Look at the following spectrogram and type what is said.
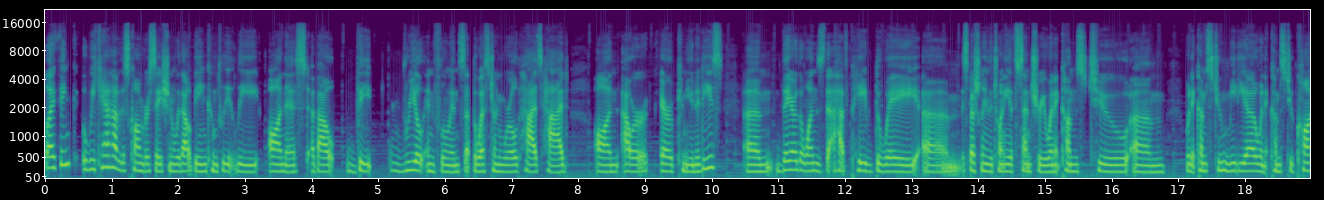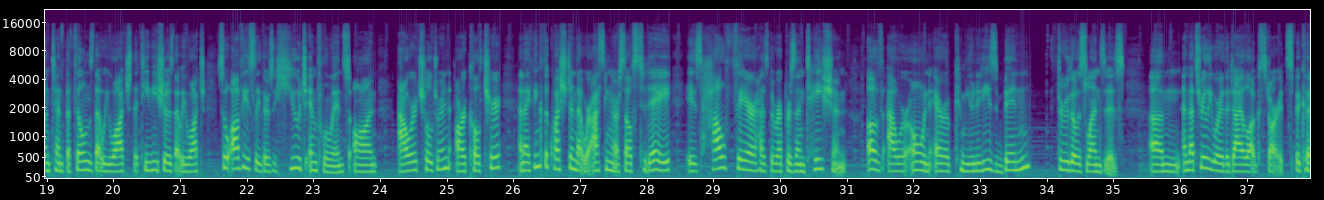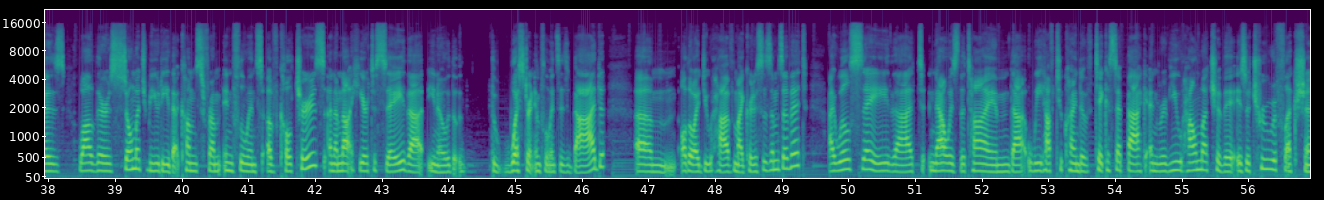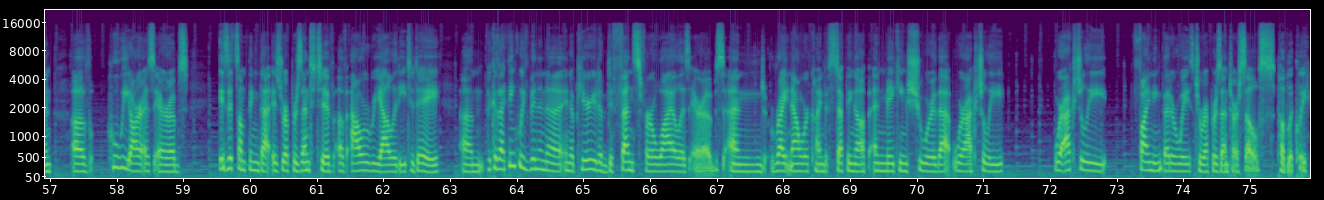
Well, I think we can't have this conversation without being completely honest about the real influence that the Western world has had on our Arab communities. Um, they are the ones that have paved the way, um, especially in the 20th century, when it comes to um, when it comes to media, when it comes to content, the films that we watch, the TV shows that we watch. So obviously, there's a huge influence on our children, our culture. And I think the question that we're asking ourselves today is how fair has the representation of our own Arab communities been through those lenses? Um, and that's really where the dialogue starts because while there's so much beauty that comes from influence of cultures, and I'm not here to say that, you know, the, the Western influence is bad, um, although I do have my criticisms of it, I will say that now is the time that we have to kind of take a step back and review how much of it is a true reflection of who we are as Arabs. Is it something that is representative of our reality today? Um, because I think we've been in a in a period of defense for a while as Arabs, and right now we're kind of stepping up and making sure that we're actually we're actually finding better ways to represent ourselves publicly.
